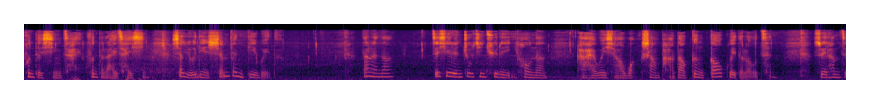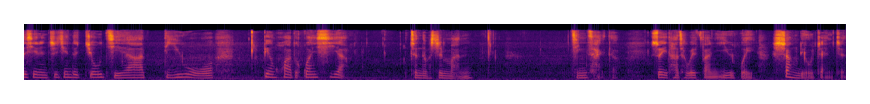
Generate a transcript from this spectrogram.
混得行才、混得来才行，是要有一点身份地位的。当然呢，这些人住进去了以后呢，他还会想要往上爬到更高贵的楼层，所以他们这些人之间的纠结啊、敌我、变化的关系啊，真的是蛮精彩的，所以他才会翻译为上流战争。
